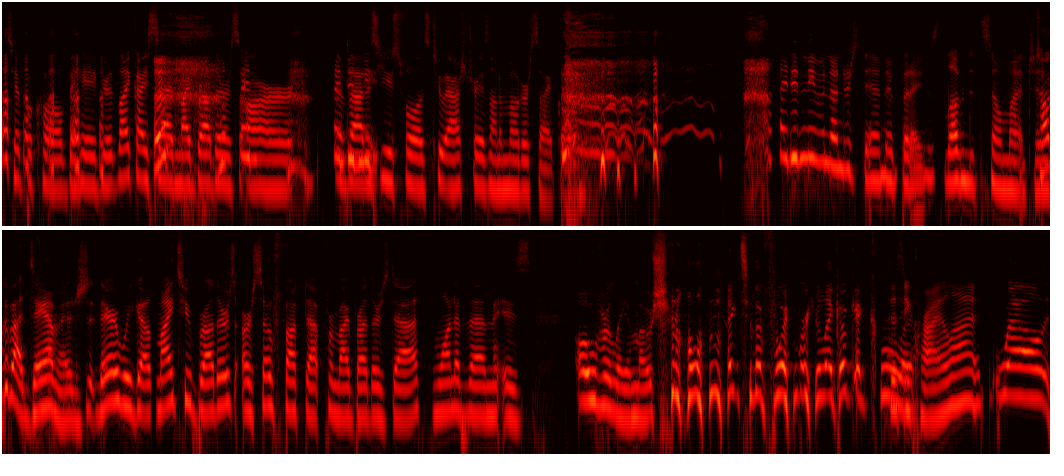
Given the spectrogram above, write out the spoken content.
Typical behavior. Like I said, my brothers are about didn't as useful as two ashtrays on a motorcycle. I didn't even understand it, but I just loved it so much. Talk about damage. There we go. My two brothers are so fucked up from my brother's death. One of them is overly emotional, like to the point where you're like, okay, cool. does he cry a lot? Well,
